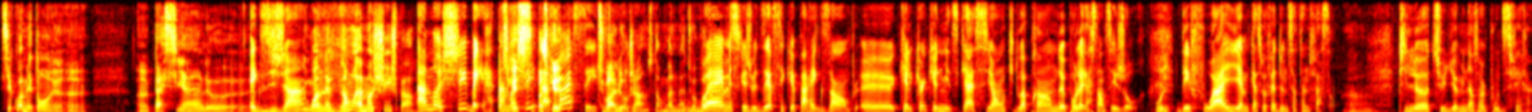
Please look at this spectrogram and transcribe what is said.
c'est quoi, mettons, un, un- un patient, là... euh, Exigeant. Ouais, non, amoché, je parle. Amoché, ben, Parce amoché, c'est- parce que c'est... Tu vas à l'urgence, normalement, tu vas pas à Ouais, mais ce que je veux dire, c'est que, par exemple, euh, quelqu'un qui a une médication qu'il doit prendre pour le restant de ses jours, Oui. des fois, il aime qu'elle soit faite d'une certaine façon. Ah. Puis là, tu lui as mis dans un pot différent.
